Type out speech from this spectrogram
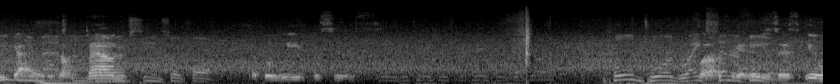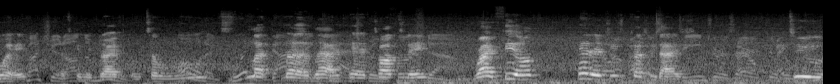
you guys matched on what mound. I believe this is. Pulled toward right Well, center again, field. either way. McCutchen That's on going the to drive until Oh, and a great let diving can't talk today. down. Right field, and Andrews touch and dive. To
